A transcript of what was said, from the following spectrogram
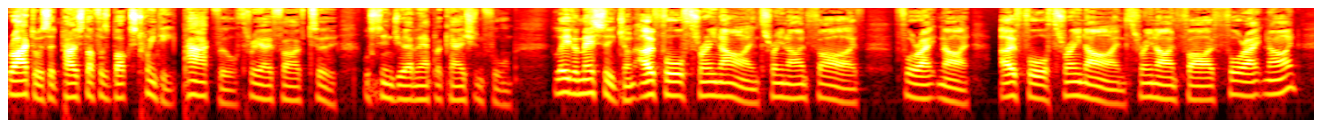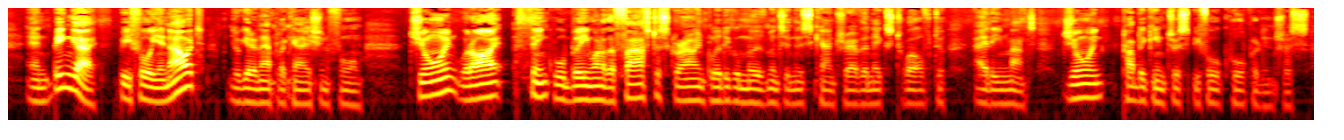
Write to us at Post Office Box 20, Parkville 3052. We'll send you out an application form. Leave a message on 0439 395 489. 0439 395 489. And bingo, before you know it, you'll get an application form. Join what I think will be one of the fastest growing political movements in this country over the next 12 to 18 months. Join public interest before corporate interests.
